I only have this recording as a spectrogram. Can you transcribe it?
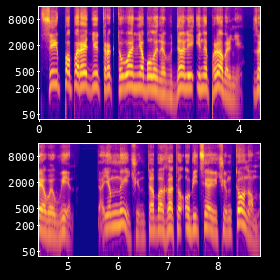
Всі попередні трактування були невдалі і неправильні, заявив він. Таємничим та багатообіцяючим тоном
